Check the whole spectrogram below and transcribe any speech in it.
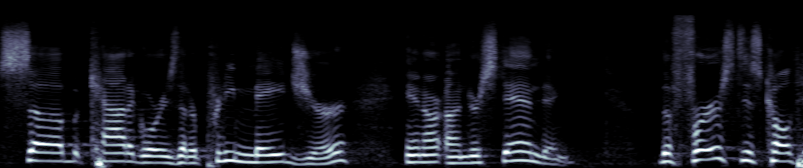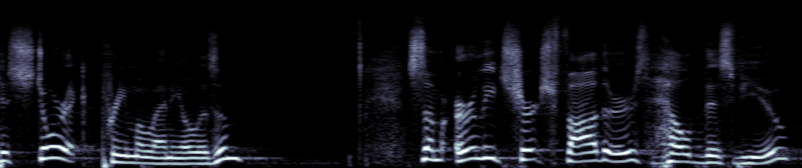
subcategories that are pretty major in our understanding. The first is called historic premillennialism. Some early church fathers held this view.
